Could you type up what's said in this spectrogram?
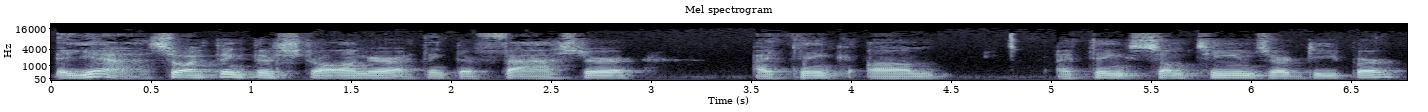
yeah, so I think they're stronger. I think they're faster. I think um, I think some teams are deeper.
